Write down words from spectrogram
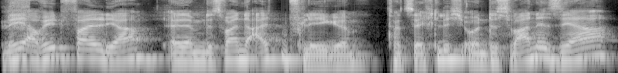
nee, auf jeden Fall, ja. Ähm, das war in der Altenpflege tatsächlich. Und es war eine sehr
